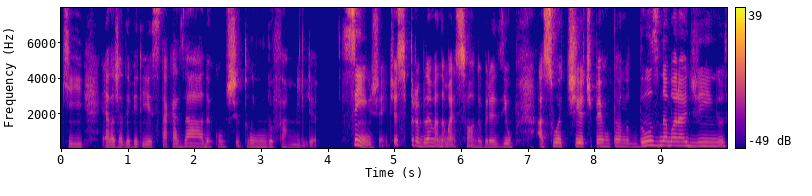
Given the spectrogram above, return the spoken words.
que ela já deveria estar casada, constituindo família. Sim, gente, esse problema não é só no Brasil. A sua tia te perguntando dos namoradinhos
